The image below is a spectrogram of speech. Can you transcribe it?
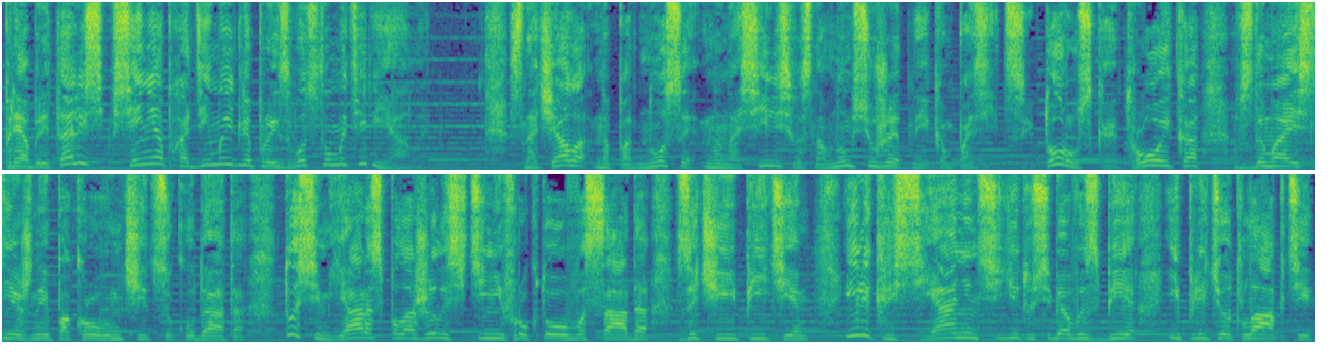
приобретались все необходимые для производства материалы. Сначала на подносы наносились в основном сюжетные композиции. То русская тройка, вздымая снежные покровы, мчится куда-то То семья расположилась в тени фруктового сада за чаепитием Или крестьянин сидит у себя в избе и плетет лапти.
